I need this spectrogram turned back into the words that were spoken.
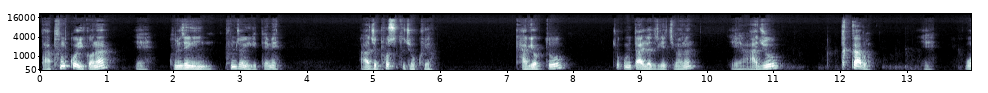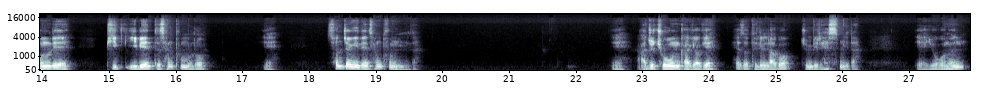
다 품고 있거나 예, 군생인 품종이기 때문에 아주 포스도 좋고요. 가격도 조금 이따 알려드리겠지만은 예, 아주 특가로 예, 오늘의 빅 이벤트 상품으로 예, 선정이 된 상품입니다. 예, 아주 좋은 가격에 해서 드리려고 준비를 했습니다. 예, 요거는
